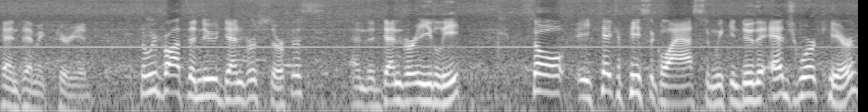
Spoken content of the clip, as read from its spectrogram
pandemic period. So we brought the new Denver Surface and the Denver Elite. So you take a piece of glass and we can do the edge work here.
